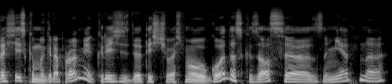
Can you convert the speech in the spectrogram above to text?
российском игропроме кризис 2008 года сказался заметно,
